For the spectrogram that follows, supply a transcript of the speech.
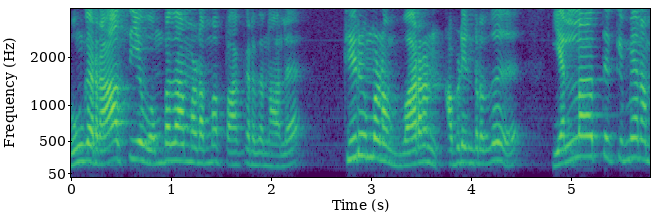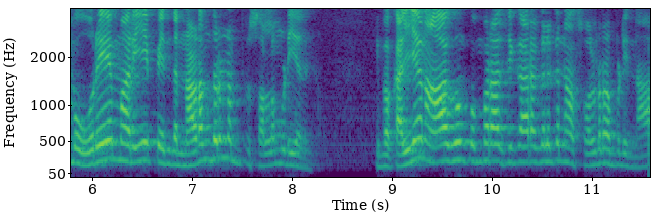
உங்கள் ராசியை ஒன்பதாம் இடமாக பார்க்கறதுனால திருமணம் வரன் அப்படின்றது எல்லாத்துக்குமே நம்ம ஒரே மாதிரியே இப்போ இந்த நடந்துரும் நம்ம சொல்ல முடியாது இப்போ கல்யாணம் ஆகும் கும்பராசிக்காரங்களுக்கு நான் சொல்கிறேன் அப்படின்னா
